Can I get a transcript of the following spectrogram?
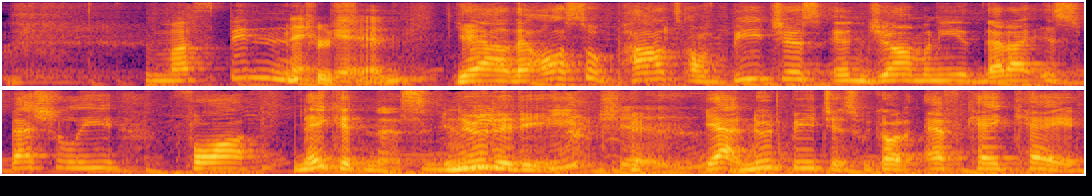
You must be naked. Yeah, there are also parts of beaches in Germany that are especially for nakedness, nudity. beaches. yeah, nude beaches. We call it FKK,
